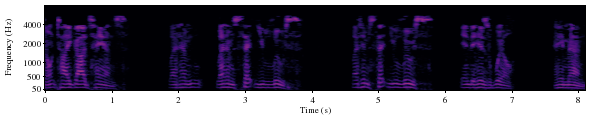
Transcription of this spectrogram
Don't tie God's hands. Let him let him set you loose. Let him set you loose into his will. Amen.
